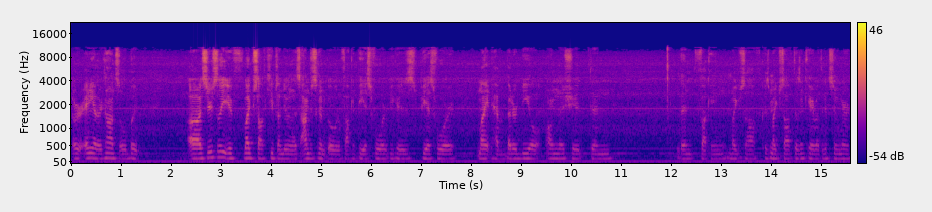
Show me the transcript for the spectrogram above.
or any other console. But uh, seriously, if Microsoft keeps on doing this, I'm just gonna go with a fucking PS4 because PS4 might have a better deal on this shit than than fucking Microsoft because Microsoft doesn't care about the consumer.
